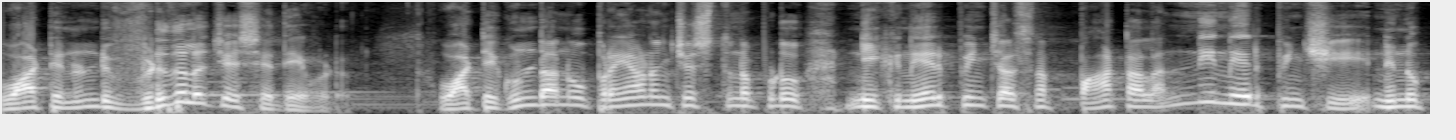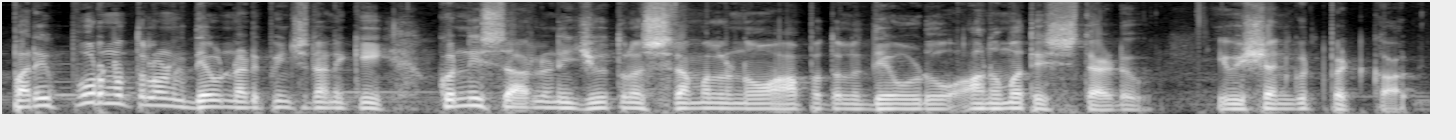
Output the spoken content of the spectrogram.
వాటి నుండి విడుదల చేసే దేవుడు. వాటి గుండా నువ్వు ప్రయాణం చేస్తున్నప్పుడు నీకు నేర్పించాల్సిన పాఠాలన్నీ నేర్పించి నిన్ను పరిపూర్ణతలోని దేవుడు నడిపించడానికి కొన్నిసార్లు నీ జీవితంలో శ్రమలను ఆపదలను దేవుడు అనుమతిస్తాడు. ఈ విషయాన్ని గుర్తుపెట్టుకోవాలి.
